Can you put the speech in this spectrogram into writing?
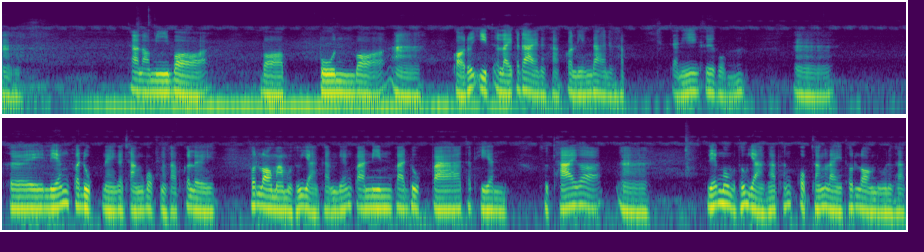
อ่าถ้าเรามีบ่อ บ่อปูนบ่ออ่าก่อด้วยอิฐอะไรก็ได้นะครับ ก็เลี้ยงได้นะครับ แต่นี้คือผมอ่าเคยเลี้ยงปลาดุกในกระชังบกนะครับ ก็เลยทดลองมาหมดทุกอย่างครับเลี้ยงปลานิลปลาดุกปลาตะเพียน สุดท้ายก็อ่าเลี้ยงมาหมดทุกอย่างครับ ทั้งกบทั้งอะไรทดลองดูนะครับ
